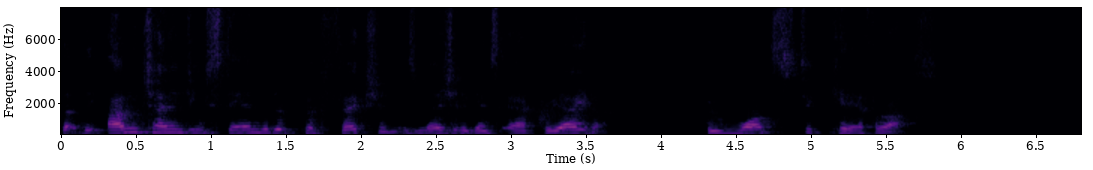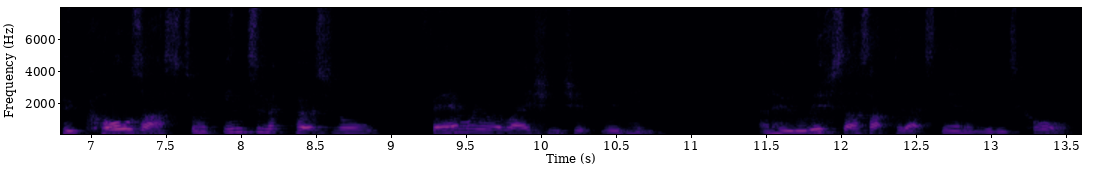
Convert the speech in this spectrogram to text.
That the unchanging standard of perfection is measured against our Creator, who wants to care for us, who calls us to an intimate personal family relationship with Him, and who lifts us up to that standard with His call.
